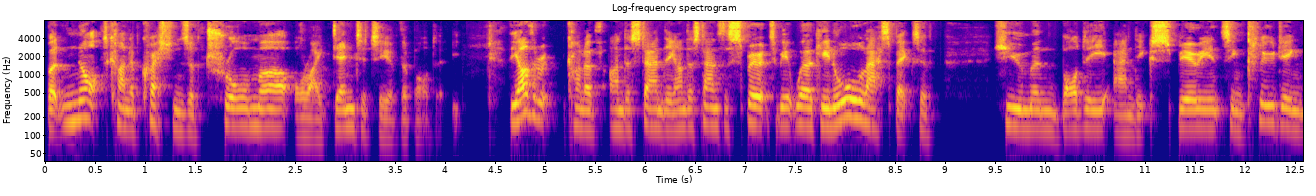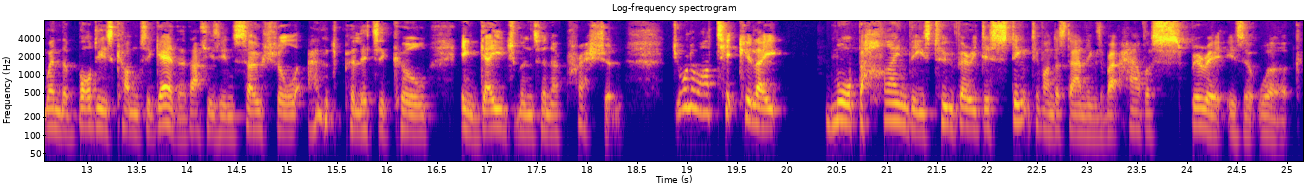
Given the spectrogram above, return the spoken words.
but not kind of questions of trauma or identity of the body. The other kind of understanding understands the Spirit to be at work in all aspects of human body and experience, including when the bodies come together, that is in social and political engagement and oppression. Do you want to articulate more behind these two very distinctive understandings about how the spirit is at work?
